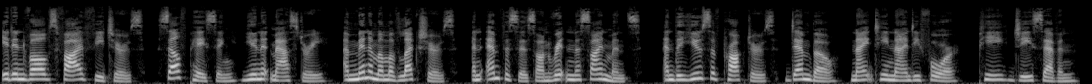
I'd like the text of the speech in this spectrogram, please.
It involves five features self pacing, unit mastery, a minimum of lectures, an emphasis on written assignments, and the use of proctors, Dembo, 1994, pg 7.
